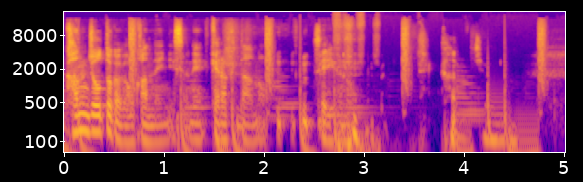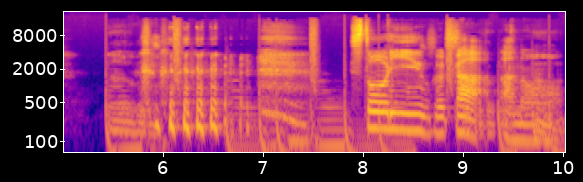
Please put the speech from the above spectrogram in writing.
感情とかがわかんないんですよね、キャラクターの セリフの。感情。ストーリーがあの、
